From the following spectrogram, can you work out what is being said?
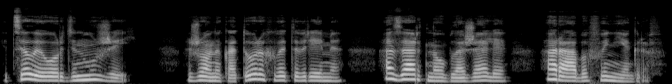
и целый орден мужей, жены которых в это время азартно ублажали арабов и негров.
